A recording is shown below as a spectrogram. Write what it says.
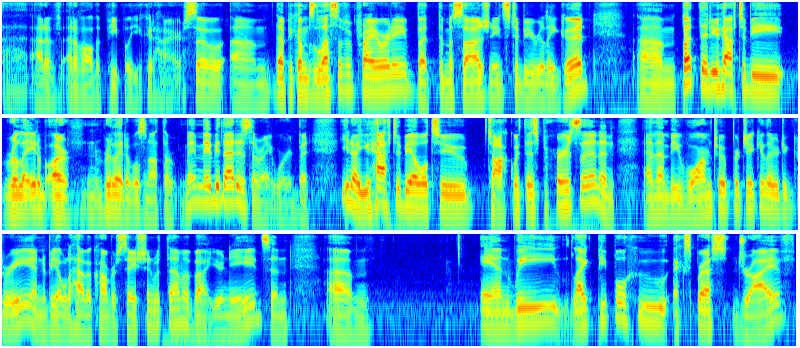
uh, out of out of all the people you could hire. So um, that becomes less of a priority, but the massage needs to be really good. Um, but they do have to be relatable. Or relatable is not the maybe that is the right word, but you know you have to be able to talk with this person and and then be warm to a particular degree and to be able to have a conversation with them about your needs and. And we like people who express drive,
